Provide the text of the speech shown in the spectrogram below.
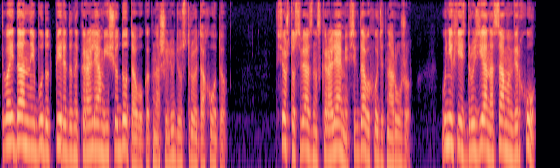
твои данные будут переданы королям еще до того, как наши люди устроят охоту. Все, что связано с королями, всегда выходит наружу. У них есть друзья на самом верху,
